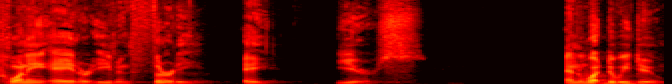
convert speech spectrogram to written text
28, or even 38 years. And what do we do?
